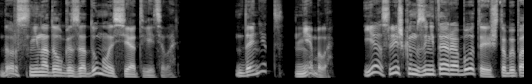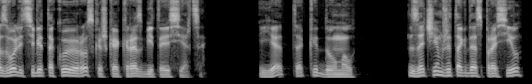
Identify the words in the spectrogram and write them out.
Дорс ненадолго задумалась и ответила. «Да нет, не было. Я слишком занята работой, чтобы позволить себе такую роскошь, как разбитое сердце». Я так и думал. «Зачем же тогда спросил?»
